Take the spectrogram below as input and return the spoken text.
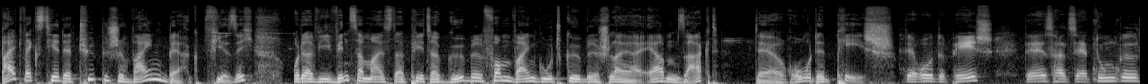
Bald wächst hier der typische Weinberg-Pfirsich oder wie Winzermeister Peter Göbel vom Weingut Göbel-Schleier Erben sagt, der rote Pesch. Der rote Pesch, der ist halt sehr dunkel.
